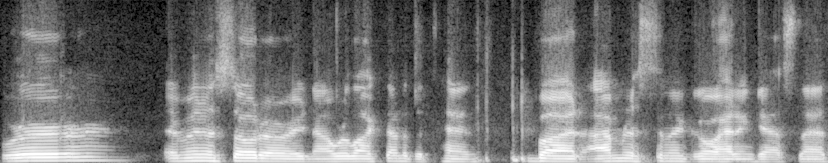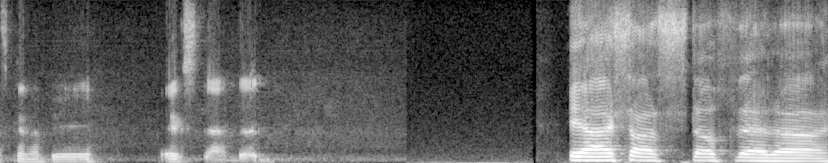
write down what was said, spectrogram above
we're in Minnesota right now. We're locked down to the 10th, but I'm just gonna go ahead and guess that's gonna be extended. Yeah, I saw stuff that uh,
